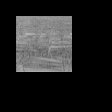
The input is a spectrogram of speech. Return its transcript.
Yeah.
